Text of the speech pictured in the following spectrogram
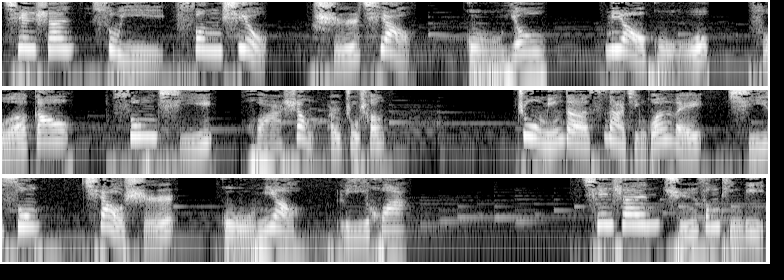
千山素以峰秀、石峭、古幽、庙古、佛高、松奇、花盛而著称。著名的四大景观为奇松、峭石、古庙、梨花。千山群峰挺立，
